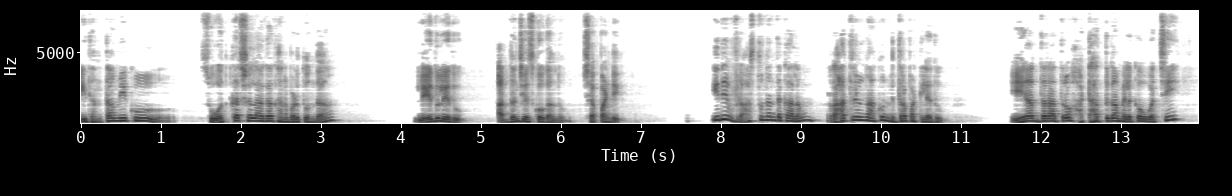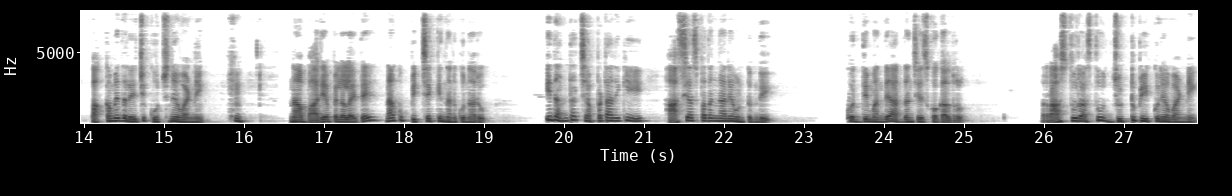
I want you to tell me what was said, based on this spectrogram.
ఇదంతా మీకు సోత్కర్షలాగా కనబడుతుందా? లేదు లేదు అర్థం చేసుకోగలను. చెప్పండి. ఇది వ్రాస్తున్నంతకాలం రాత్రిలు నాకు నిద్రపట్టలేదు ఏ అర్ధరాత్రో హఠాత్తుగా మెలకువ వచ్చి పక్క మీద లేచి కూర్చునేవాణ్ణి. నా భార్య పిల్లలైతే నాకు పిచ్చెక్కిందనుకున్నారు. ఇదంతా చెప్పటానికి హాస్యాస్పదంగానే ఉంటుంది. కొద్దిమందే అర్థం చేసుకోగలరు. రాస్తూ రాస్తూ జుట్టు పీక్కునేవాణ్ణి.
